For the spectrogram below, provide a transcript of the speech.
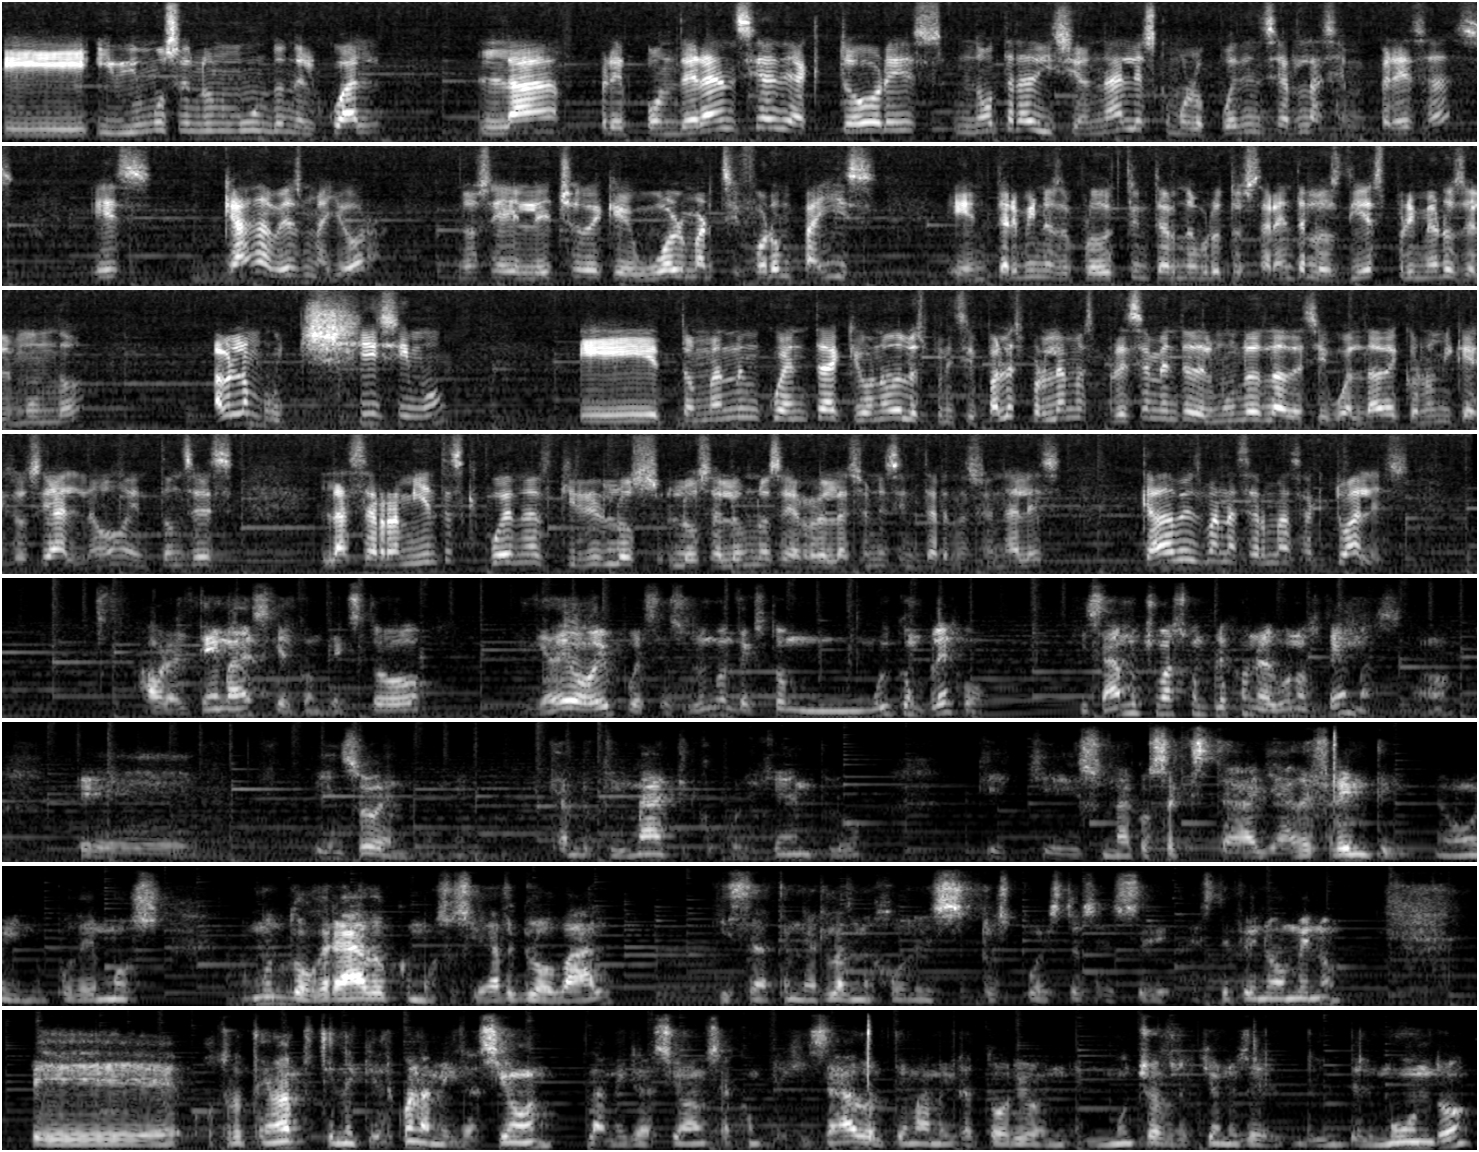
eh, y vivimos en un mundo en el cual la preponderancia de actores no tradicionales como lo pueden ser las empresas es cada vez mayor. No sé, el hecho de que Walmart, si fuera un país en términos de Producto Interno Bruto, estaría entre los 10 primeros del mundo, habla muchísimo, eh, tomando en cuenta que uno de los principales problemas precisamente del mundo es la desigualdad económica y social, ¿no? Entonces, las herramientas que pueden adquirir los, los alumnos de relaciones internacionales cada vez van a ser más actuales. Ahora, el tema es que el contexto día de hoy, pues es un contexto muy complejo, quizá mucho más complejo en algunos temas. ¿no? Eh, pienso en, cambio climático, por ejemplo, que, es una cosa que está ya de frente ¿no? y no podemos, no hemos logrado como sociedad global quizá tener las mejores respuestas a, este fenómeno. Eh, otro tema pues, tiene que ver con la migración. La migración se ha complejizado, el tema migratorio en, muchas regiones del mundo.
